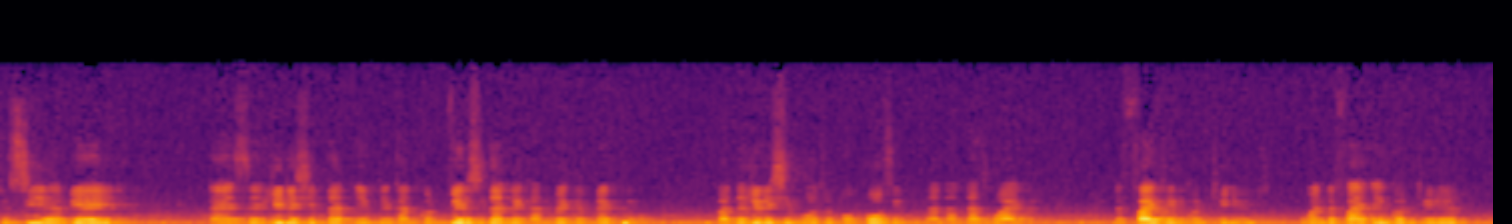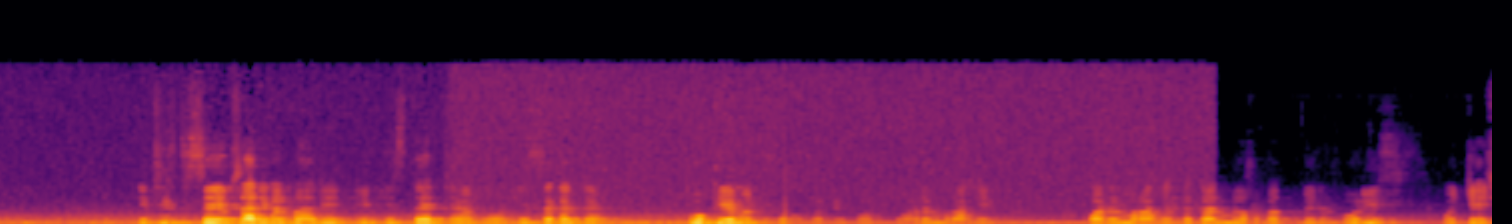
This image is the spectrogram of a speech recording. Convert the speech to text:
to see Abyei as a leadership that if they can convince, then they can make a breakthrough. But the leadership was opposing to that, and that's why the fighting continued. When the fighting continued, it is the same Sadiq al-Mahdi in his third term or his second term who came and formed what they call Quad al-Murahil. Quad al-Murahil ده كان ملخبط بين البوليس والجيش.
